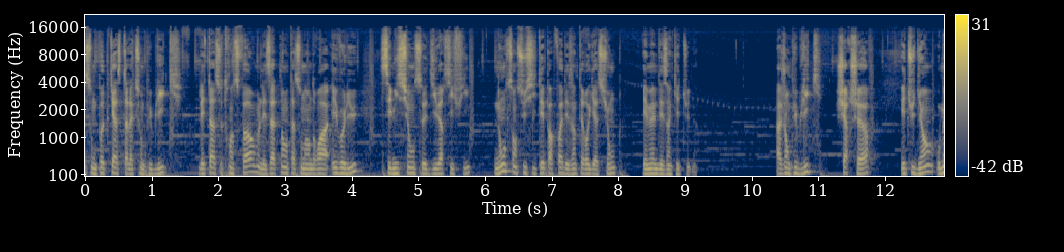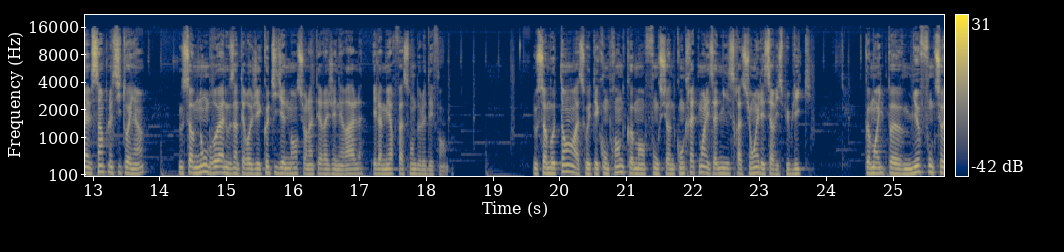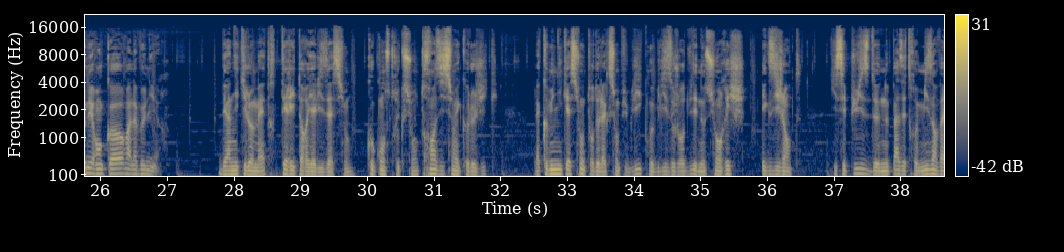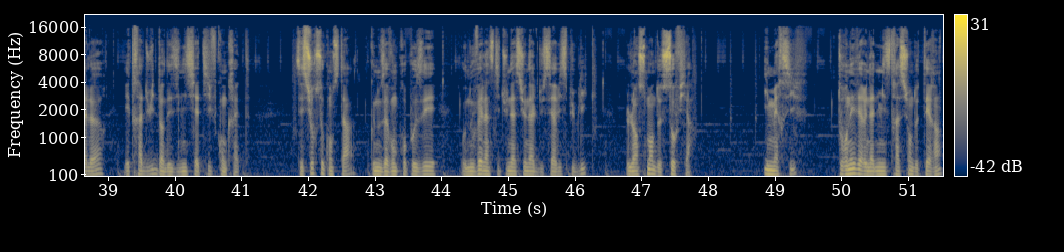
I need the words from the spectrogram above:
son podcast à l'action publique, l'État se transforme, les attentes à son endroit évoluent, ses missions se diversifient, non sans susciter parfois des interrogations et même des inquiétudes. Agents publics, chercheurs, étudiants ou même simples citoyens, nous sommes nombreux à nous interroger quotidiennement sur l'intérêt général et la meilleure façon de le défendre. Nous sommes autant à souhaiter comprendre comment fonctionnent concrètement les administrations et les services publics, comment ils peuvent mieux fonctionner encore à l'avenir. Dernier kilomètre, territorialisation, co-construction, transition écologique. La communication autour de l'action publique mobilise aujourd'hui des notions riches, exigeantes, qui s'épuisent de ne pas être mises en valeur et traduites dans des initiatives concrètes. C'est sur ce constat que nous avons proposé au nouvel Institut national du service public le lancement de SOFIA. Immersif, tourné vers une administration de terrain,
